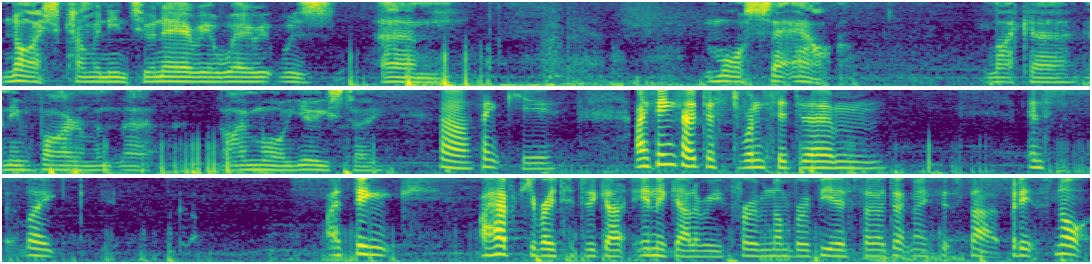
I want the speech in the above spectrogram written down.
nice coming into an area where it was um, more set out, like a, an environment that, that I'm more used to. Oh, thank you. I think I just wanted, um, ins- like, I think I have curated a ga- in a gallery for a number of years, so I don't know if it's that, but it's not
